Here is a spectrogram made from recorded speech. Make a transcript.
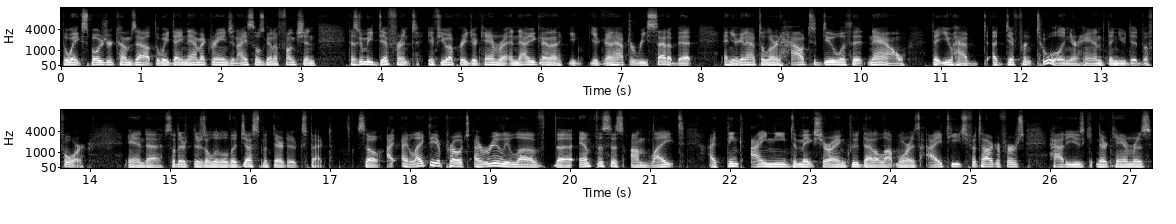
the way exposure comes out, the way dynamic range and ISO is going to function, that's going to be different if you upgrade your camera. And now you're gonna you, you're gonna have to reset a bit, and you're gonna have to learn how to deal with it now that you have a different tool in your hand than you did before. And uh, so there's there's a little of adjustment there to expect. So I, I, like the approach. I really love the emphasis on light. I think I need to make sure I include that a lot more as I teach photographers how to use their cameras,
